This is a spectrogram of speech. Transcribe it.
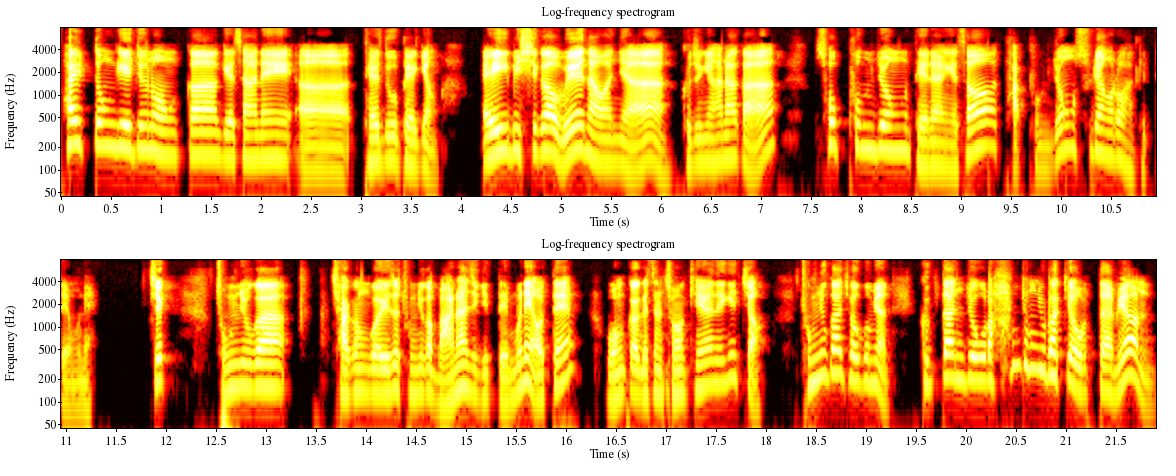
활동 기준 원가 계산의 어, 대두 배경 A, B, C가 왜 나왔냐? 그 중에 하나가 소품종 대량에서 다품종 수량으로 갔기 때문에 즉 종류가 작은 거에서 종류가 많아지기 때문에 어때? 원가 계산을 정확히 해야 되겠죠. 종류가 적으면 극단적으로 한 종류밖에 없다면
